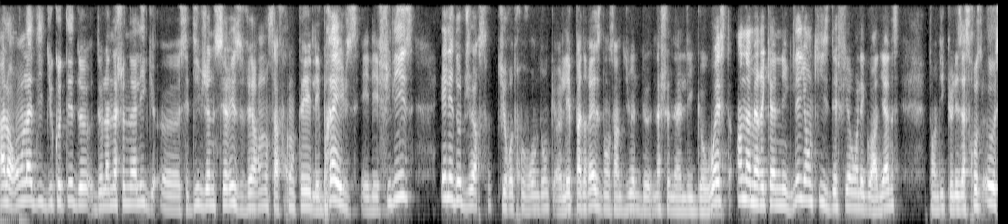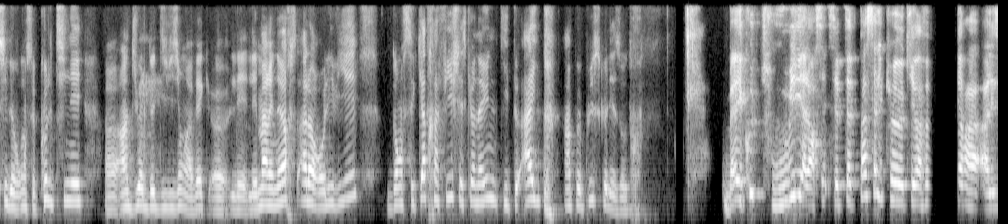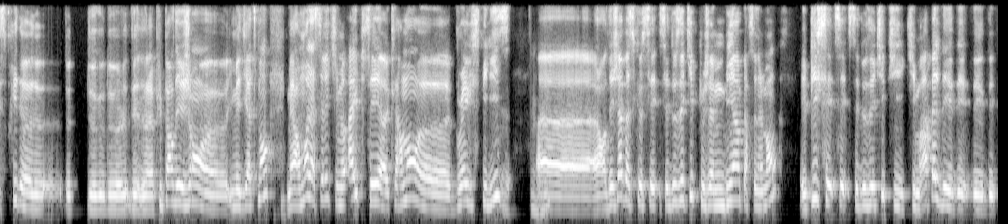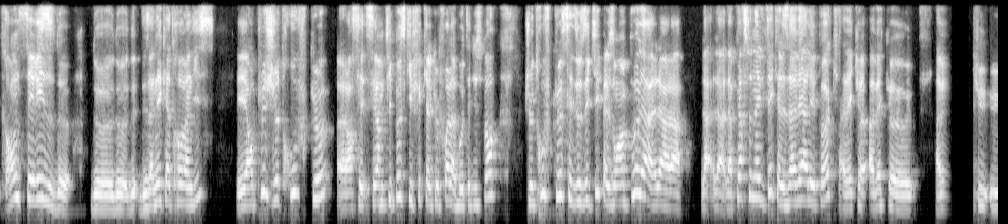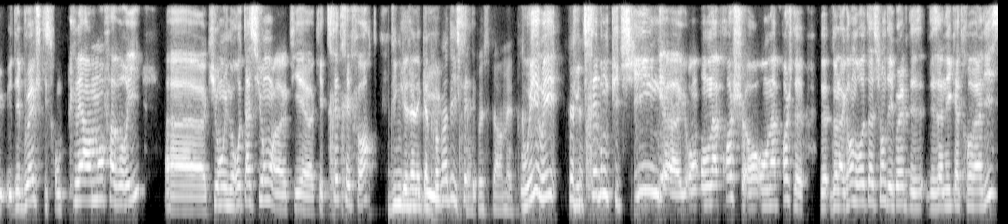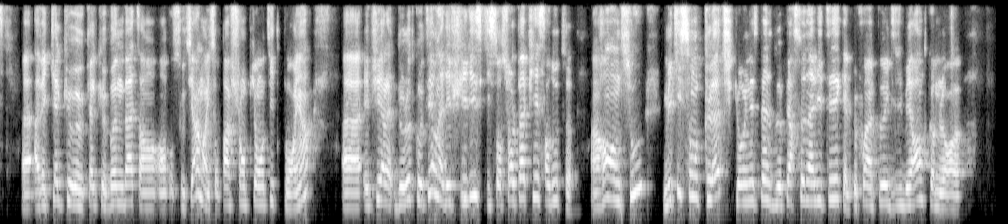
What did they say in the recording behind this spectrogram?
Alors, on l'a dit, du côté de, la National League, euh, ces Division Series verront s'affronter les Braves et les Phillies et les Dodgers qui retrouveront donc les Padres dans un duel de National League West. En American League, les Yankees défieront les Guardians, tandis que les Astros eux aussi devront se coltiner euh, un duel de division avec euh, les, Mariners. Alors Olivier, dans ces quatre affiches, est-ce qu'il y en a une qui te hype un peu plus que les autres? Ben écoute, oui. Alors c'est peut-être pas celle qui va à, à l'esprit de, de, de, de, la plupart des gens euh, immédiatement. Mais alors moi, la série qui me hype, c'est euh, clairement euh, Brave Phillies. Mm -hmm. alors déjà parce que c'est deux équipes que j'aime bien personnellement. Et puis c'est deux équipes qui, qui me rappellent des, des, des grandes séries de, des années 90. Et en plus, je trouve que, alors c'est un petit peu ce qui fait quelquefois la beauté du sport. Je trouve que ces deux équipes, elles ont un peu la, la, la la, la, la, personnalité qu'elles avaient à l'époque avec avec, euh, avec des Braves qui seront clairement favoris, euh, qui ont une rotation euh, qui, est, qui est très très forte. Digne des années 90, très... si on peut se permettre. Oui, oui, du très bon pitching. Euh, on, on, approche, on approche de, de, de, la grande rotation des Braves des, des années 90, avec quelques quelques bonnes battes en, en soutien. Bon, ils sont pas champions en titre pour rien. Euh, et puis de l'autre côté, on a des Phillies qui sont sur le papier sans doute un rang en dessous, mais qui sont clutch, qui ont une espèce de personnalité quelquefois un peu exubérante comme leur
